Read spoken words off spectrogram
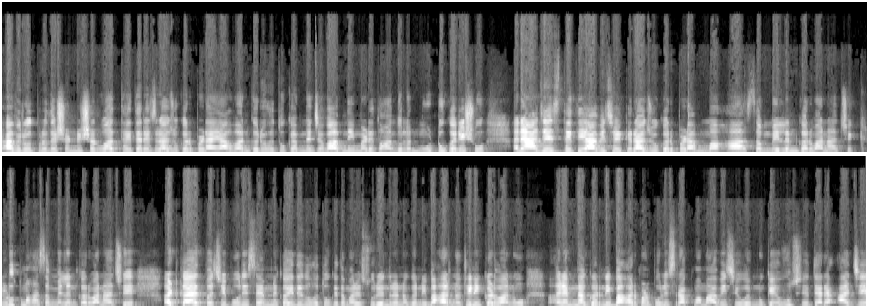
આ વિરોધ પ્રદર્શનની શરૂઆત થઈ, ત્યારે જ રાજુ કરપડાએ આહવાન કર્યું હતું કે અમને જવાબ નહીં મળે તો આંદોલન મોટું કરીશું. અને આજે સ્થિતિ આવી છે કે રાજુ કરપડા મહાસંમેલન કરવાના છે ખેડૂત મહાસંમેલન કરવાના છે. અટકાયત પછી પોલીસે એમને કહી દીધું હતું કે તમારે સુરેન્દ્રનગરની બહાર નથી નીકળવાનું અને એમના ઘરની બહાર પણ પોલીસ રાખવામાં આવી છે એવું એમનું કહેવું છે. ત્યારે આજે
